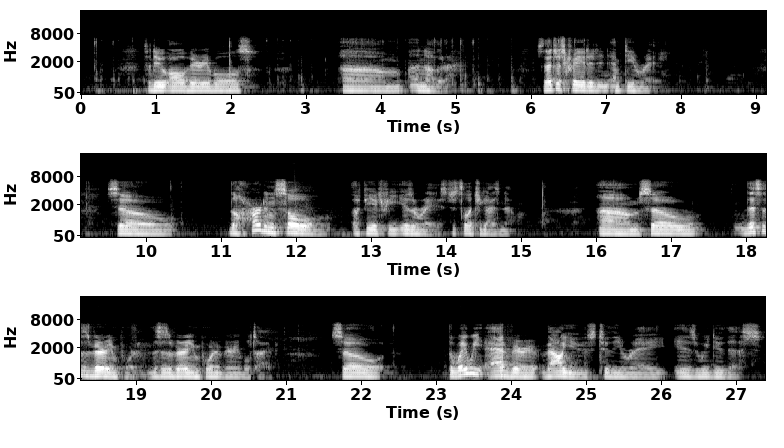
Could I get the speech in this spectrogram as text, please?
So do all variables um, another. So that just created an empty array. So the heart and soul of PHP is arrays, just to let you guys know. Um, so this is very important. This is a very important variable type. So the way we add values to the array is we do this.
